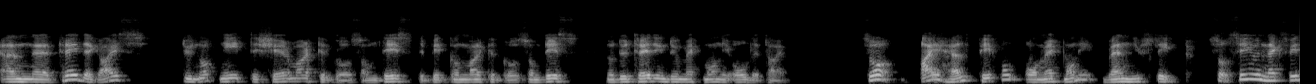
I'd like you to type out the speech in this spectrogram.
and uh, trader guys do not need the share market goes on this, the Bitcoin market goes on this. No, do trading, do make money all the time. So I help people or make money when you sleep. So see you in next video.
